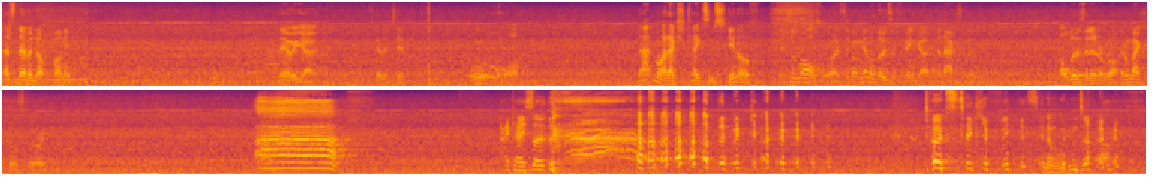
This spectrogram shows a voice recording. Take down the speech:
That's never not funny. There we go. Let's go the tip. Ooh. That might actually take some skin off. It's a Rolls Royce. If I'm going to lose a finger in an accident, I'll lose it in a rock. It'll make a cool story. Ah! Okay, so there we go. Don't stick your fingers in a window.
